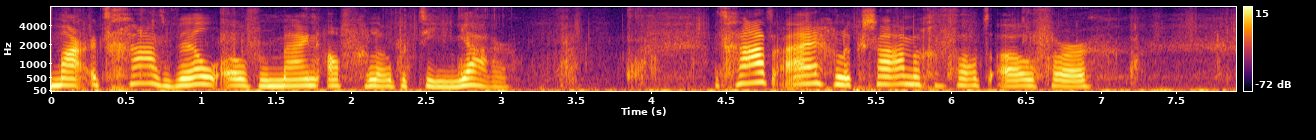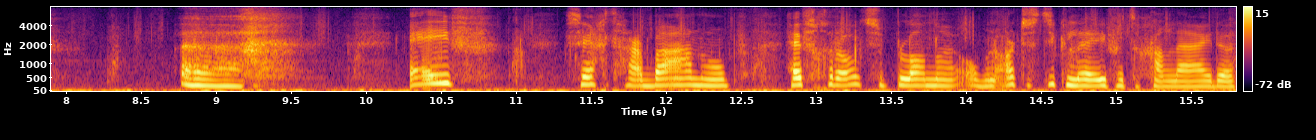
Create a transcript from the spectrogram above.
Maar het gaat wel over mijn afgelopen tien jaar. Het gaat eigenlijk samengevat over. Uh, Eve zegt haar baan op, heeft grootse plannen om een artistiek leven te gaan leiden.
